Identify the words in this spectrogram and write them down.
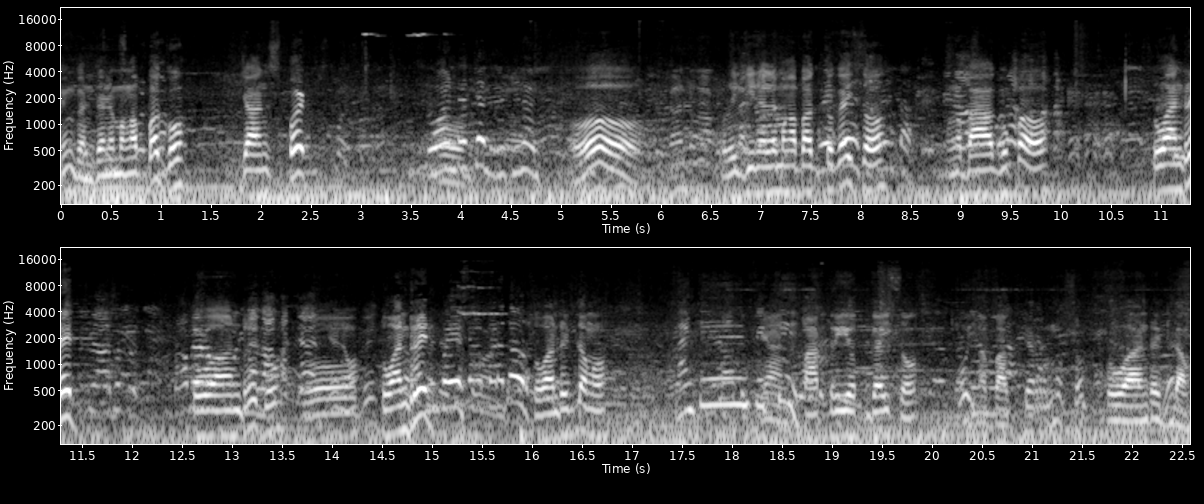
Yung ganda ng mga bag, oh. Jansport. 200 yan, original. Oh. Original ang mga bag to, guys, oh. Mga bago pa, oh. 200. 200, oh. Oh, 200. Pa yung sa aparador. 200 lang, oh. 1950. Yan, Patriot, guys, oh. Uy, na bag. Termos, oh. 200 lang.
